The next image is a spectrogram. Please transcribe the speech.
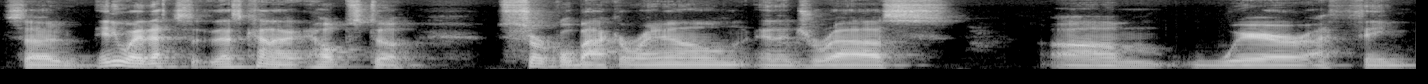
So anyway, that's that's kind of helps to circle back around and address um, where I think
